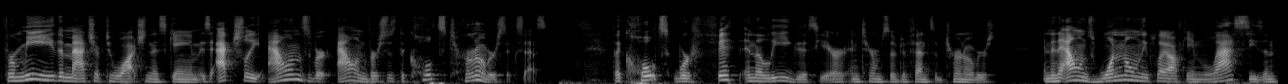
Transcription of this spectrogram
For me, the matchup to watch in this game is actually Allen's ver- Allen versus the Colts turnover success. The Colts were fifth in the league this year in terms of defensive turnovers. And in Allen's one and only playoff game last season,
